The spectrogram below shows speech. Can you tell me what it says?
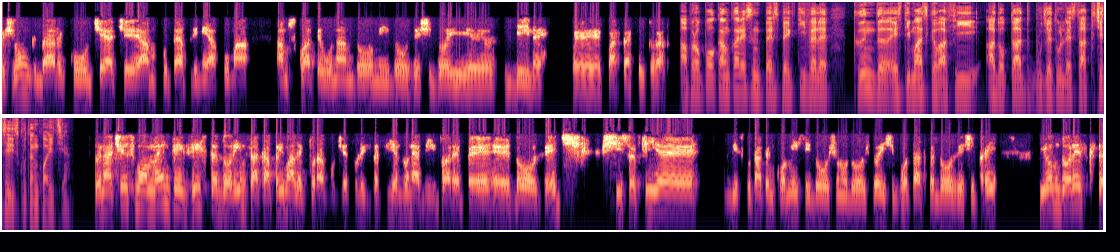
ajung, dar cu ceea ce am putea primi acum, am scoate un an 2022 bine pe partea culturală. Apropo, cam care sunt perspectivele când estimați că va fi adoptat bugetul de stat? Ce se discută în coaliție? În acest moment există dorința ca prima lectură a bugetului să fie lunea viitoare pe 20 și să fie discutat în comisii 21-22 și votat pe 23. Eu îmi doresc să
